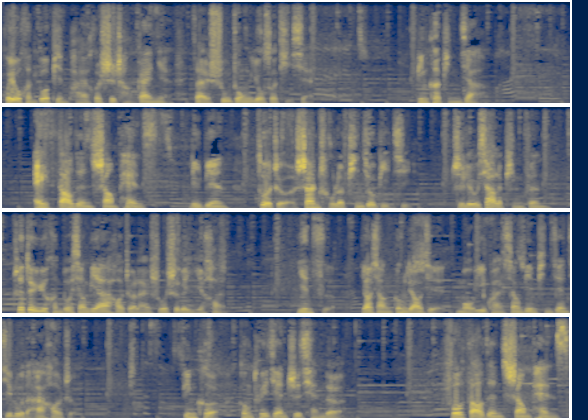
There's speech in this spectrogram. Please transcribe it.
会有很多品牌和市场概念在书中有所体现。宾客评价：Eight Thousand Champagnes 里边，作者删除了品酒笔记，只留下了评分。这对于很多香槟爱好者来说是个遗憾。因此，要想更了解某一款香槟品鉴记录的爱好者，宾客更推荐之前的Four Thousand Champagnes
